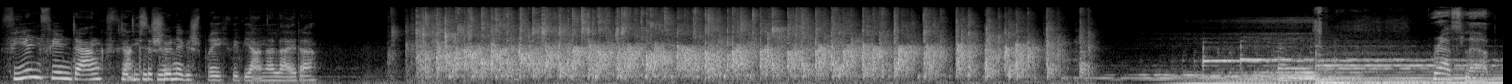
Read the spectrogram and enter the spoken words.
Vielen, vielen Dank für Danke dieses dir. schöne Gespräch, Viviana Leider. Lab.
